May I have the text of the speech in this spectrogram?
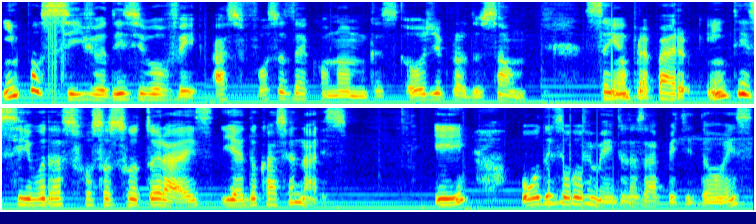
impossível desenvolver as forças econômicas ou de produção sem o preparo intensivo das forças culturais e educacionais, e o desenvolvimento das aptidões,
